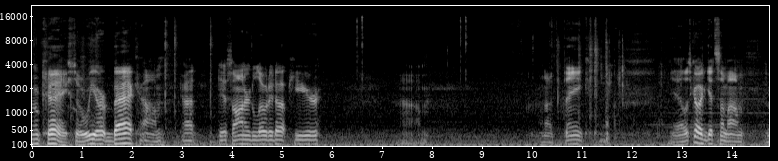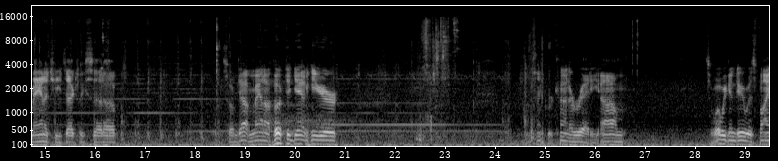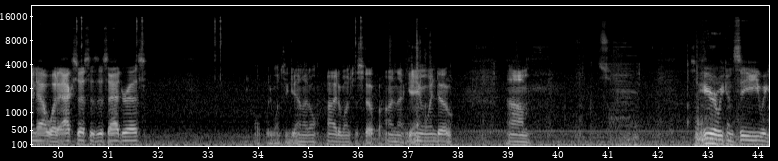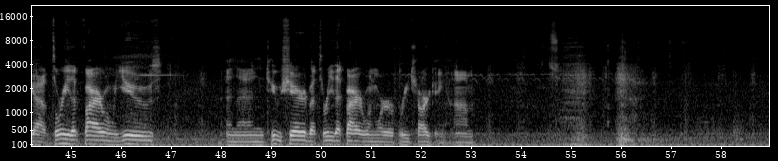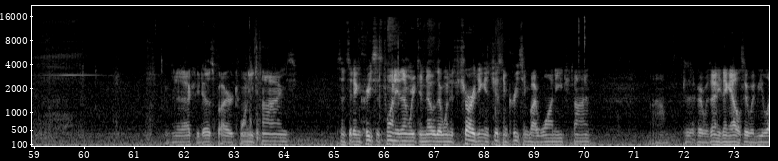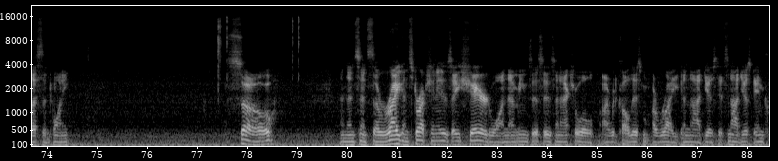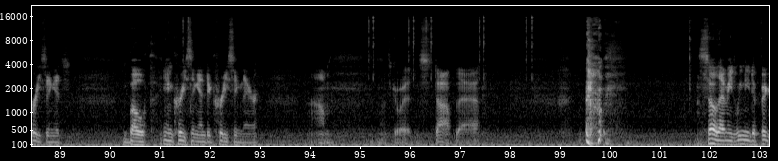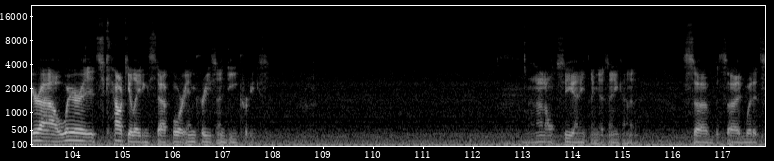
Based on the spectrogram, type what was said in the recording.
Okay, so we are back. Um, got Dishonored loaded up here. Um, and I think, yeah, let's go ahead and get some um, mana cheats actually set up. So I've got mana hooked again here. I think we're kind of ready. Um, so what we can do is find out what accesses this address. Hopefully once again I don't hide a bunch of stuff behind that game window. Um, so here we can see we got three that fire when we use and then two shared but three that fire when we're recharging. Um, and it actually does fire 20 times. Since it increases 20, then we can know that when it's charging, it's just increasing by one each time. Because um, if it was anything else, it would be less than 20. So, and then since the write instruction is a shared one, that means this is an actual, I would call this a write and not just, it's not just increasing, it's both increasing and decreasing there. Um, let's go ahead and stop that. so that means we need to figure out where it's calculating stuff for increase and decrease. And I don't see anything that's any kind of sub beside what it's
